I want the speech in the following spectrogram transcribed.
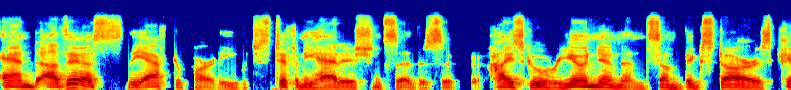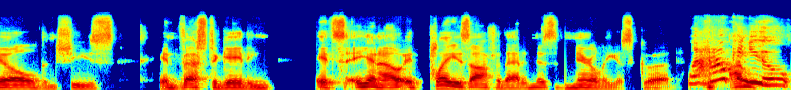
And uh, this, the after party, which is Tiffany Haddish, and so there's a high school reunion, and some big star is killed, and she's investigating. It's you know it plays off of that and isn't nearly as good. Well, how can I'm- you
